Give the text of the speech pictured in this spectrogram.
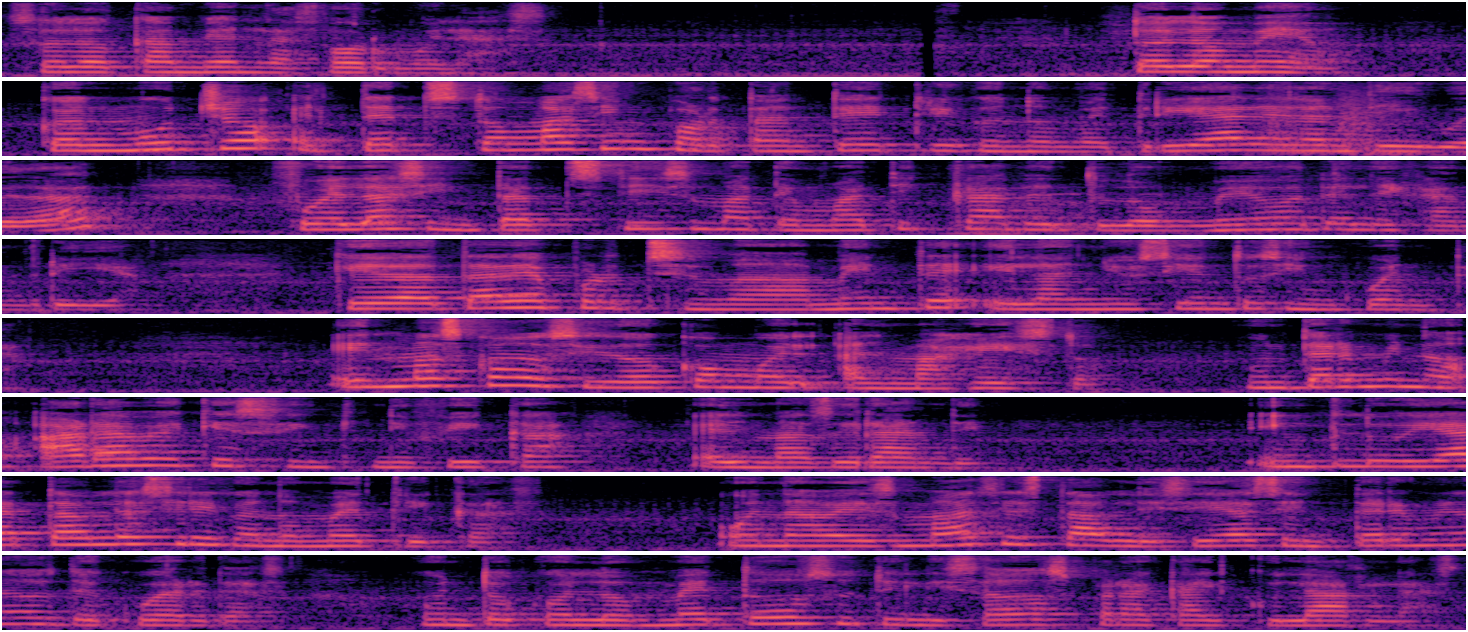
solo cambian las fórmulas. Ptolomeo. Con mucho, el texto más importante de trigonometría de la antigüedad fue la sintaxis matemática de Ptolomeo de Alejandría, que data de aproximadamente el año 150. Es más conocido como el Almagesto, un término árabe que significa el más grande. Incluía tablas trigonométricas, una vez más establecidas en términos de cuerdas, junto con los métodos utilizados para calcularlas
